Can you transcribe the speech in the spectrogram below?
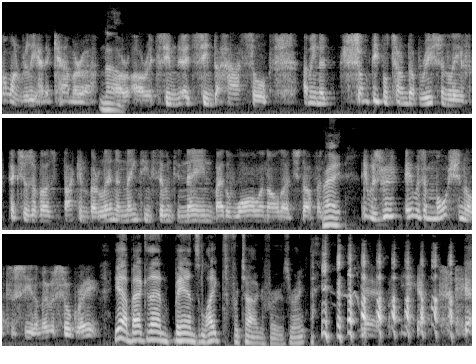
no one really had a camera. No. Or, or it seemed it seemed a hassle. I mean, it, some people turned up recently, pictures of us back in Berlin in 1979 by the wall and all that stuff. And Right. It was re- it was emotional to see them. It was so great. Yeah, back then bands liked photographers, right? yeah, yeah, yeah,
